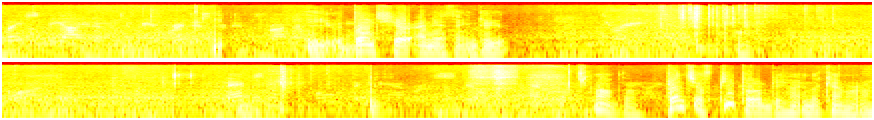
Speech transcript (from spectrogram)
Place the item to be registered in front of you don't hear anything, do you? Three, one. Next, hold the camera still and Oh, there are plenty of people behind the camera.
